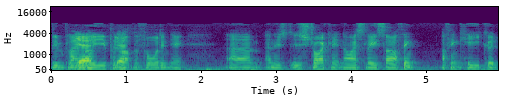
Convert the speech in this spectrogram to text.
been playing Yeah, well. You put him yeah. up before, didn't you? um, and is, is striking it nicely. So I think I think he could.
